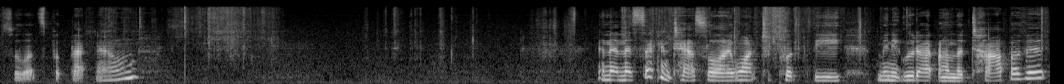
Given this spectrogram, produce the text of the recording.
So let's put that down. And then the second tassel, I want to put the mini glue dot on the top of it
